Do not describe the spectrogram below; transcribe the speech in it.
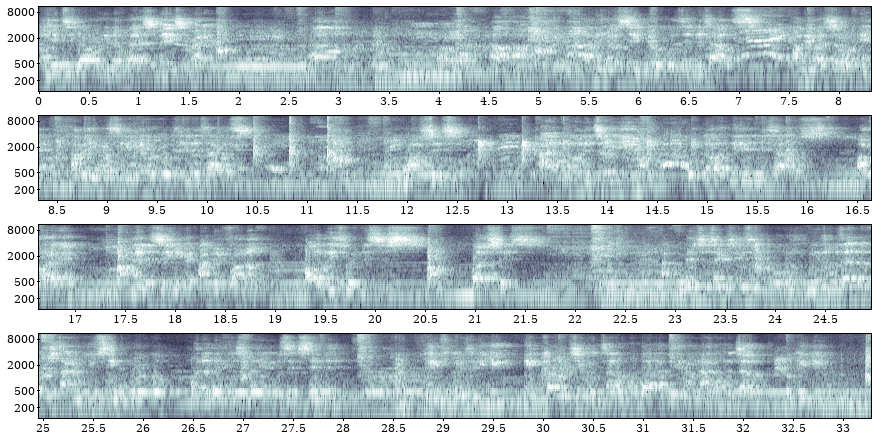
I'll get to you already know Pastor Mason, right? Um, uh-huh. How many of y'all see miracles in this house? How many of y'all show of hands? How many of y'all see miracles in this house? Watch this. I'm going to tell you what God did in this house. All right? Now listen here. I'm in front of all these witnesses. Watch this. Uh, Mr. Harris, was that the first time you've seen a miracle when the lady's leg was extended? Look at you.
